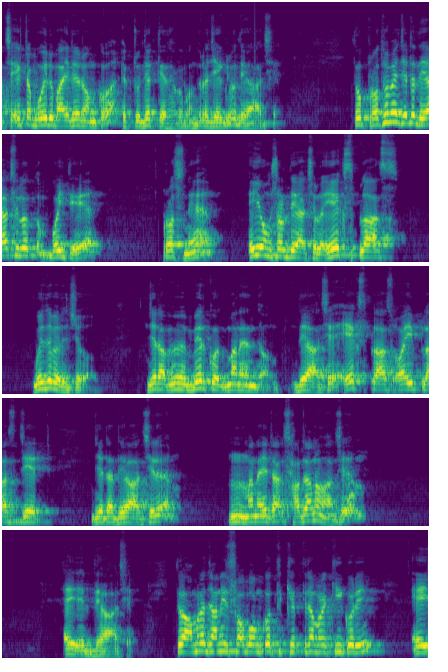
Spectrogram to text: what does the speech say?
আছে একটা বইয়ের বাইরের অঙ্ক, একটু দেখতে থাকো বন্ধুরা, যেগুলো দেওয়া আছে। তো প্রথমে যেটা দেওয়া ছিল বইতে, প্রশ্নে এই অংশটা দেওয়া ছিল এক্স প্লাস বুঝতে পেরেছ? যেটা বের মানে দেওয়া আছে X plus Y plus Z যেটা দেওয়া আছে মানে এটা সাজানো আছে, এই দেওয়া আছে। তো আমরা জানি সব অঙ্ক ক্ষেত্রে আমরা কি করি? এই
